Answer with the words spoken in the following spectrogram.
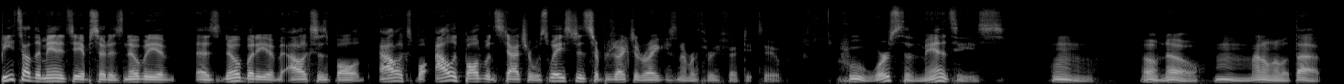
Beats out the manatee episode as nobody of as nobody of Alex's bald Alex Alec Baldwin's stature was wasted, so projected rank is number three fifty two. Whew, worse than manatees. Hmm. Oh no. Hmm. I don't know about that.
